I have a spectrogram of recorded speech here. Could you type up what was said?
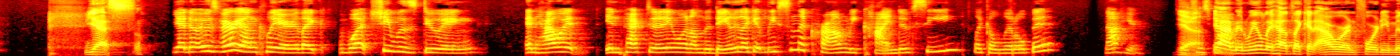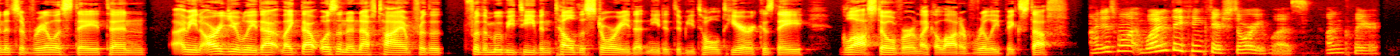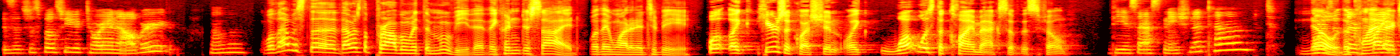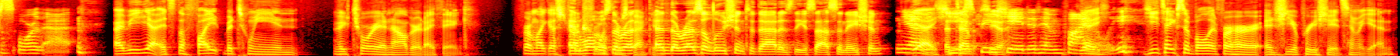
Yes. Yeah, no, it was very unclear like what she was doing and how it impacted anyone on the daily. Like at least in the crown we kind of see like a little bit. Not here. Yeah. Yeah, I mean, we only had like an hour and 40 minutes of real estate and I mean, arguably that like that wasn't enough time for the for the movie to even tell the story that needed to be told here because they glossed over like a lot of really big stuff. I just want what did they think their story was? Unclear. Is it just supposed to be Victoria and Albert? I don't. Well, that was the that was the problem with the movie that they couldn't decide what they wanted it to be. Well, like here's a question, like what was the climax of this film? The assassination attempt? or No, is it the their fight climax. before that. I mean, yeah, it's the fight between Victoria and Albert. I think from like a structural And what was the re- perspective. and the resolution to that is the assassination? Yeah, Yeah, that she he's- appreciated him yeah, finally. he, he takes a bullet for her, and she appreciates him again.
